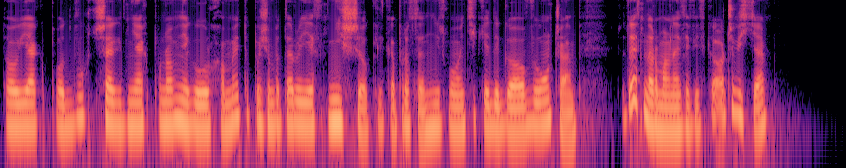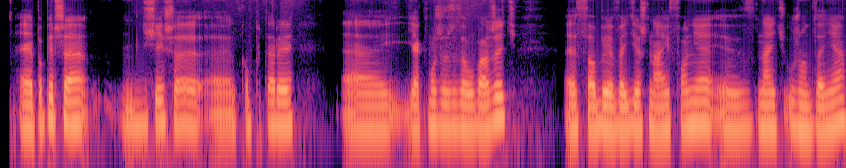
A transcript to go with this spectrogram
to jak po dwóch, trzech dniach ponownie go uruchomię, to poziom baterii jest niższy o kilka procent niż w momencie, kiedy go wyłączałem. To jest normalne zjawisko? Oczywiście. E, po pierwsze, dzisiejsze e, komputery, jak możesz zauważyć, sobie wejdziesz na iPhone'ie, znajdź urządzenie,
